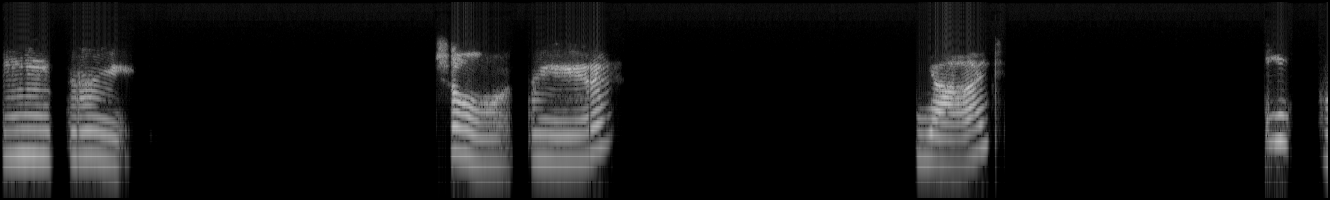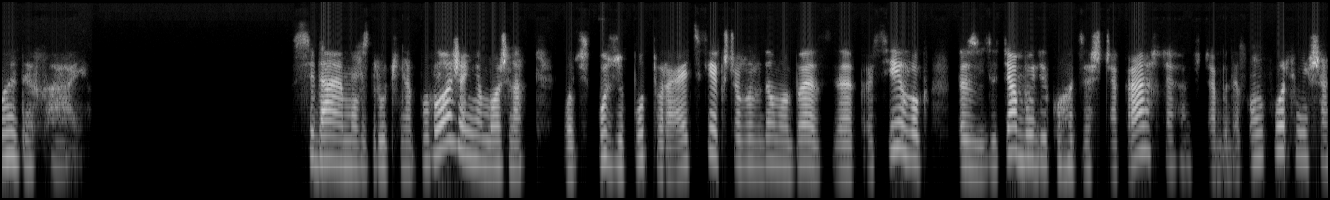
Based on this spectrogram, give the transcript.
І три. Чотири. П'ять. І видихаємо. Сідаємо в зручне положення, можна ось позу по-турецьки, якщо ви вдома без е, кросівок, без взуття будь-якого, це ще краще, ще буде комфортніше.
